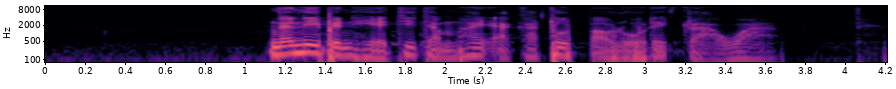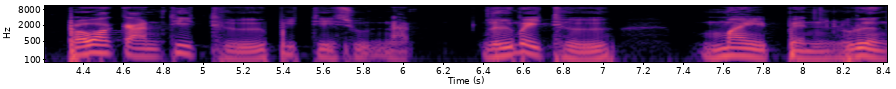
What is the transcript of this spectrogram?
3นั่นนี่เป็นเหตุที่ทำให้อาคาทูตเปาโลได้กล่าวว่า เพราะว่าการที่ถือพิธีสุนัตหรือไม่ถือไม่เป็นเรื่อง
